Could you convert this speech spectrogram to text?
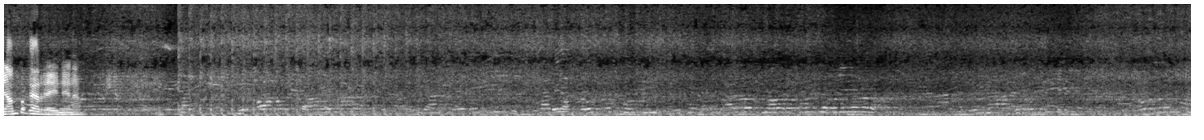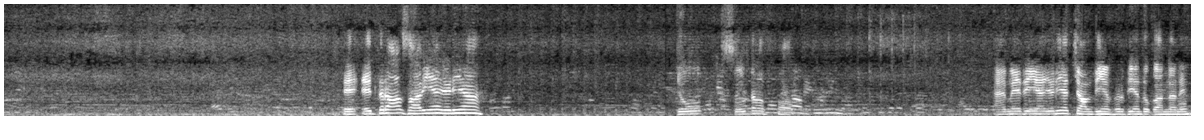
ਜੰਪ ਕਰ ਰਹੇ ਨੇ ਨਾ। ਤੇ ਇੱਧਰ ਆ ਸਾਰੀਆਂ ਜਿਹੜੀਆਂ ਜੋ ਸੋਡਾ ਫੌਕ ਐਵੇਂ ਦੀਆਂ ਜਿਹੜੀਆਂ ਚੱਲਦੀਆਂ ਫਿਰਦੀਆਂ ਦੁਕਾਨਾਂ ਨੇ।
